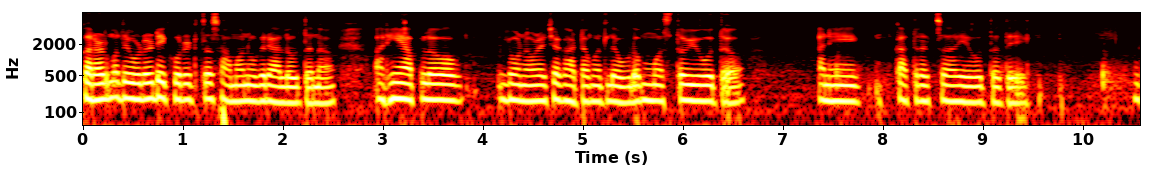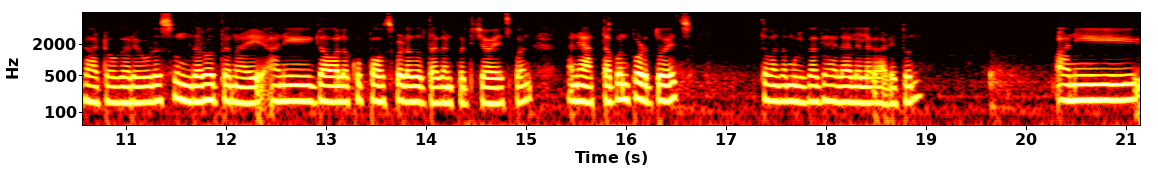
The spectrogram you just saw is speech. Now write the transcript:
कराडमध्ये एवढं डेकोरेटचं सामान वगैरे आलं होतं ना. आणि हे आपलं लोणावळ्याच्या घाटामधलं एवढं मस्त व्ह्यू होतं. आणि कात्रजचं हे होतं ते घाट वगैरे एवढं सुंदर होतं ना हे. आणि गावाला खूप पाऊस पडत होता गणपतीच्या वेळेस पण. आणि आत्ता पण पडतोयच. तर माझा मुलगा घ्यायला आलेला गाडीतून. आणि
